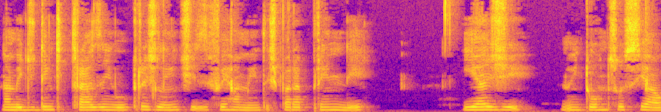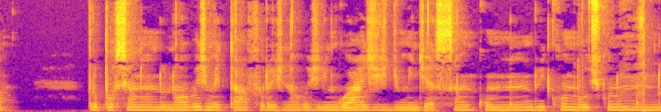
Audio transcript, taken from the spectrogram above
na medida em que trazem outras lentes e ferramentas para aprender e agir no entorno social, proporcionando novas metáforas, novas linguagens de mediação com o mundo e conosco no mundo.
